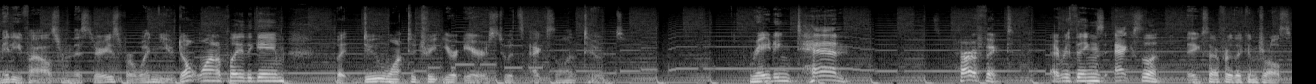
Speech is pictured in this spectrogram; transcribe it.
MIDI files from this series for when you don't want to play the game, but do want to treat your ears to its excellent tunes. Rating 10. It's perfect. Everything's excellent except for the controls,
